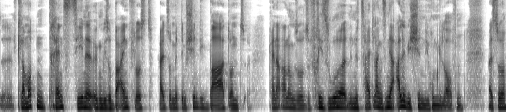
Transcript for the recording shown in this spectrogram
äh, Klamottentrendszene irgendwie so beeinflusst, halt so mit dem Shindy-Bart und keine Ahnung, so, so Frisur. Eine Zeit lang sind ja alle wie Shindy rumgelaufen. Weißt du,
